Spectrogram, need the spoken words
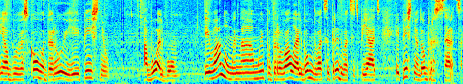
я обов'язково дарую їй пісню або альбом. Івану ми, на, ми подарували альбом 23-25 і пісню Добре серце.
